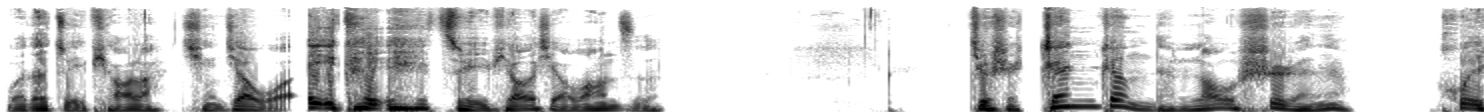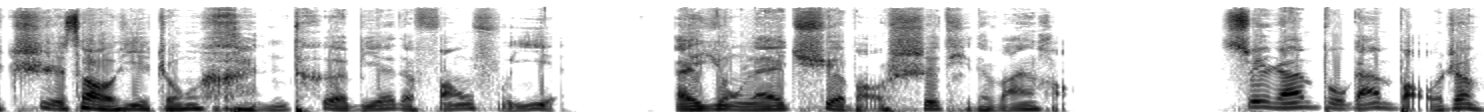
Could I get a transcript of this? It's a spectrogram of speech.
我的嘴瓢了，请叫我 A.K.A 嘴瓢小王子。就是真正的捞尸人啊，会制造一种很特别的防腐液，哎，用来确保尸体的完好。虽然不敢保证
